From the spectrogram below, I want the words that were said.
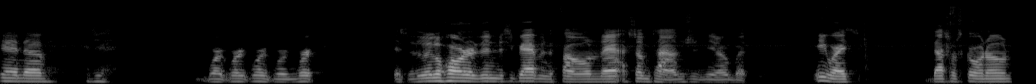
And um, just work, work, work, work, work. It's a little harder than just grabbing the phone that sometimes, you know. But anyways, that's what's going on.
